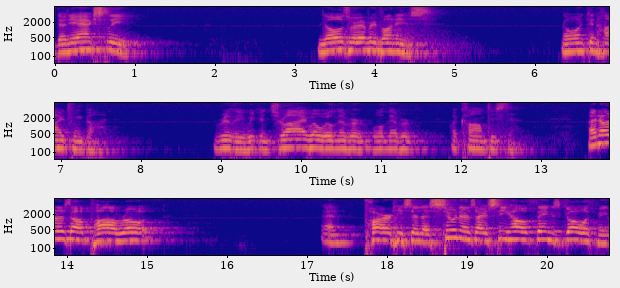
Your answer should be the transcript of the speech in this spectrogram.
That He actually knows where everyone is. No one can hide from God. Really, we can try, but we'll never, we'll never accomplish that. I noticed how Paul wrote, and part he said, as soon as I see how things go with me,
